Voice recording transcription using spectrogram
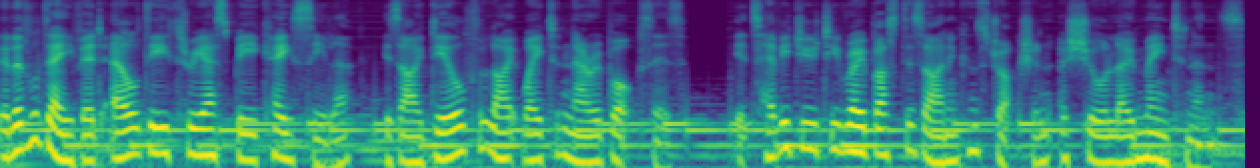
The Little David LD3SB case sealer is ideal for lightweight and narrow boxes. Its heavy duty, robust design and construction assure low maintenance.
